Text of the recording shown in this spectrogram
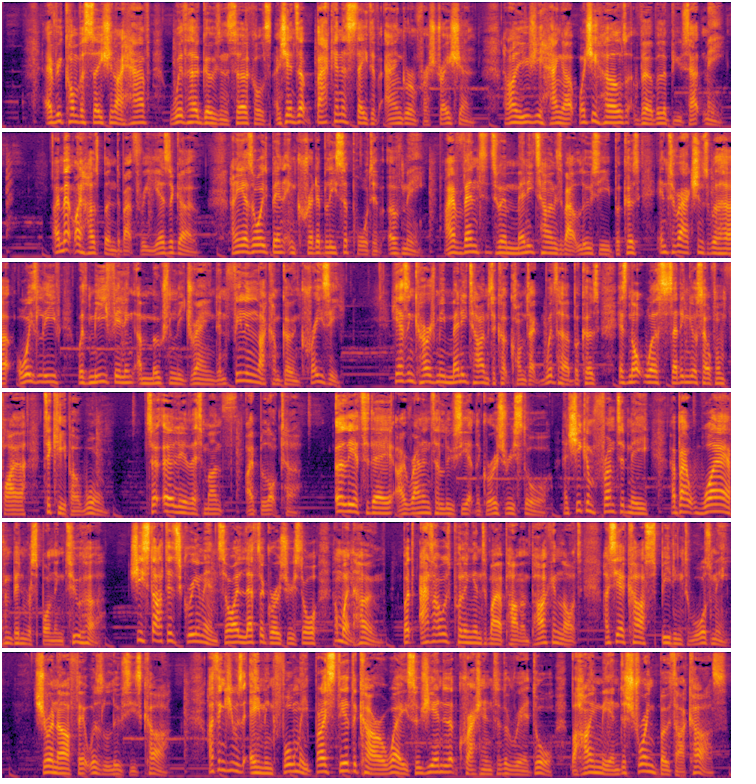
Every conversation I have with her goes in circles, and she ends up back in a state of anger and frustration, and I usually hang up when she hurls verbal abuse at me. I met my husband about three years ago, and he has always been incredibly supportive of me. I have vented to him many times about Lucy because interactions with her always leave with me feeling emotionally drained and feeling like I'm going crazy. He has encouraged me many times to cut contact with her because it's not worth setting yourself on fire to keep her warm. So earlier this month, I blocked her. Earlier today, I ran into Lucy at the grocery store and she confronted me about why I haven't been responding to her. She started screaming, so I left the grocery store and went home. But as I was pulling into my apartment parking lot, I see a car speeding towards me. Sure enough, it was Lucy's car. I think she was aiming for me, but I steered the car away, so she ended up crashing into the rear door behind me and destroying both our cars.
